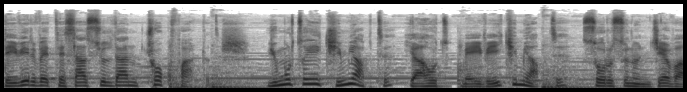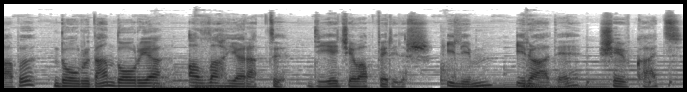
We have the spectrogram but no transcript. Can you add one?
devir ve teselsülden çok farklıdır. Yumurtayı kim yaptı yahut meyveyi kim yaptı sorusunun cevabı doğrudan doğruya Allah yarattı diye cevap verilir. İlim, irade, şefkat,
